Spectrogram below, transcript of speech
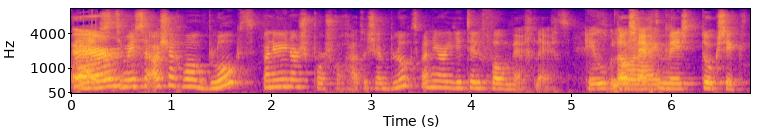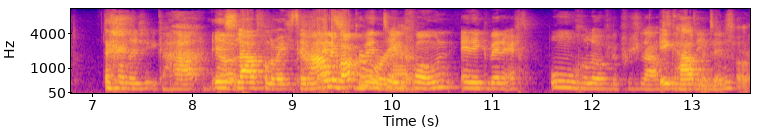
best. erg. Tenminste, als je gewoon blokt wanneer je naar de sportschool gaat. Als jij blokt wanneer je je telefoon weglegt. Heel Dat is belangrijk. echt de meest toxic van deze. Ik haat. In slaap vallen met je ik telefoon. En wakker mijn worden. telefoon en ik ben echt ongelooflijk verslaafd. Ik haat mijn telefoon.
